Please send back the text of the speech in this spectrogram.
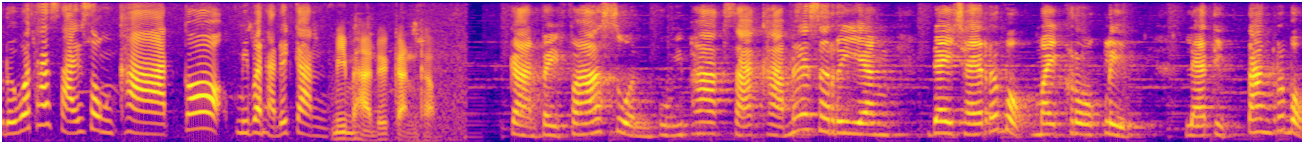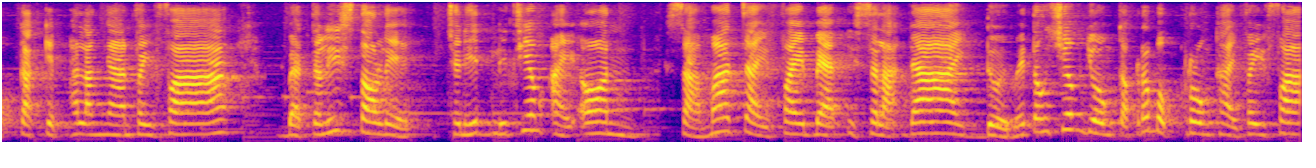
หรือว่าถ้าสายส่งขาดก็มีปัญหาด้วยกัน มีปัญหาด้วยกันครับ การไฟฟ้าส่วนภูมิภาคสาขาแม่เสรียง ได้ใช้ระบบไมโครกริดและติดตั้งระบบกักเก็บพลังงานไฟฟ้า แบตเตอรี่สตอเรจ ชนิดลิเธียมไอออน สามารถจ่ายไฟแบบอิสระได้ โดยไม่ต้องเชื่อมโยงกับระบบโครงข่ายไฟฟ้า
